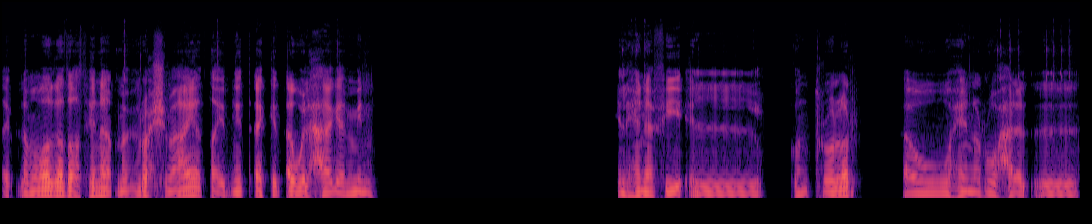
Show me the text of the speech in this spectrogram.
طيب لما باجي اضغط هنا ما بيروحش معايا. طيب نتأكد أول حاجة من اللي هنا في ال controller أو هنا نروح على ال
